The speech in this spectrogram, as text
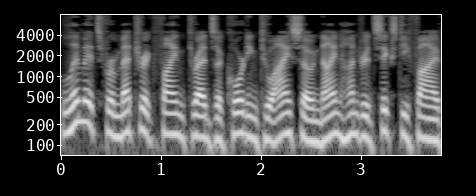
Limits for metric fine threads according to ISO 965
